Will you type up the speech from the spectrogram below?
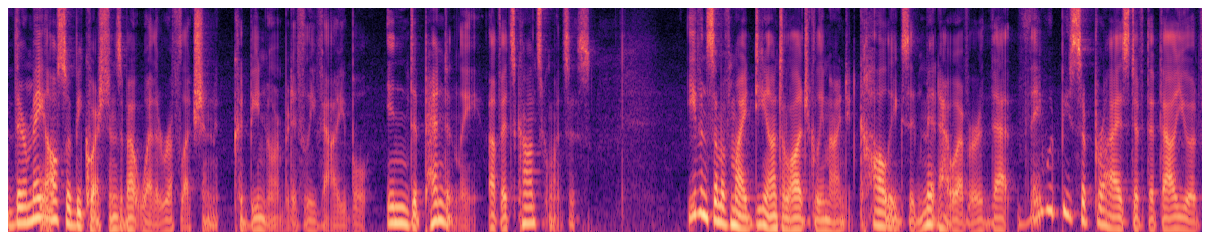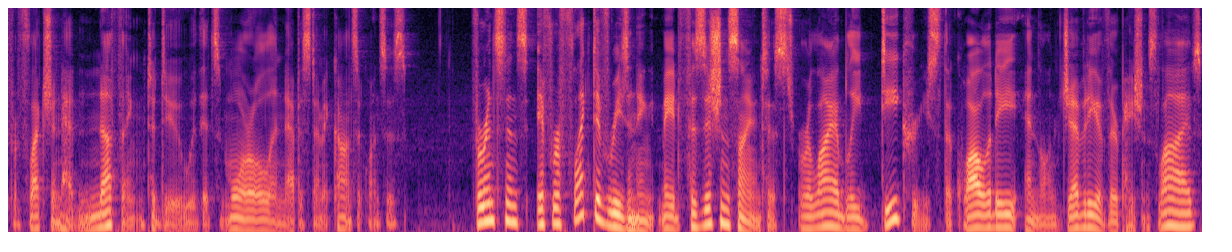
There may also be questions about whether reflection could be normatively valuable independently of its consequences. Even some of my deontologically minded colleagues admit, however, that they would be surprised if the value of reflection had nothing to do with its moral and epistemic consequences. For instance, if reflective reasoning made physician scientists reliably decrease the quality and longevity of their patients' lives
